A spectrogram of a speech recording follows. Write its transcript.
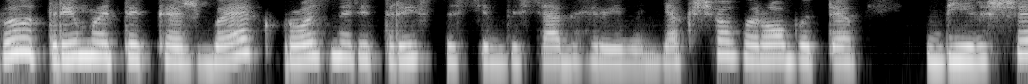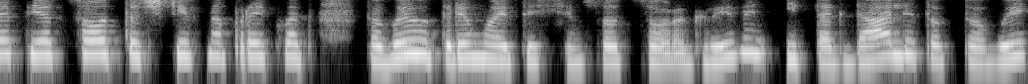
Ви отримуєте кешбек в розмірі 370 гривень. Якщо ви робите більше 500 очків, наприклад, то ви отримуєте 740 гривень і так далі. Тобто ви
